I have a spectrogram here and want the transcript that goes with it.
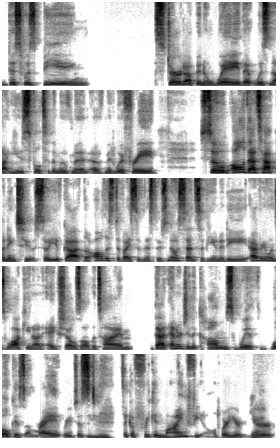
this was being stirred up in a way that was not useful to the movement of midwifery so all of that's happening too. So you've got all this divisiveness there's no sense of unity everyone's walking on eggshells all the time. That energy that comes with wokeism right? Where you just mm-hmm. it's like a freaking minefield where you're yeah. you're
